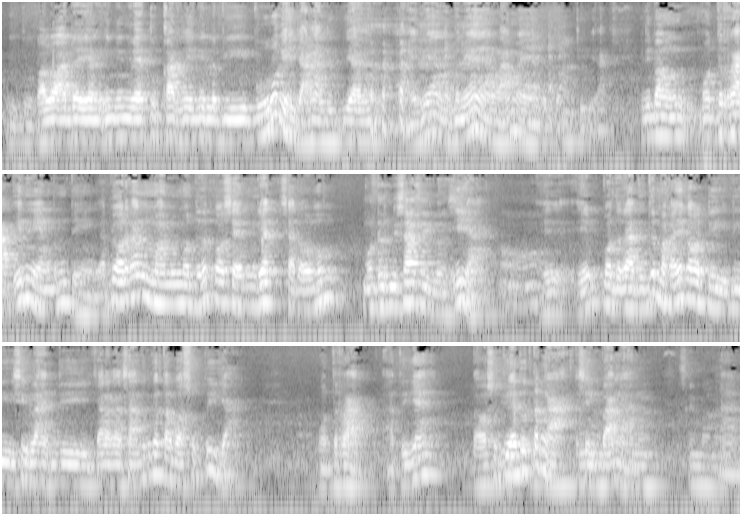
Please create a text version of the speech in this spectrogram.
Gitu kalau ada yang ini nilai tukarnya ini lebih buruk ya jangan yang nah, ini yang mendingan yang lama yang terjadi ya. ini bang moderat ini yang penting tapi orang kan memahami moderat kalau saya melihat secara umum Modernisasi Gus. iya Oh. Ya, ya, moderat itu makanya kalau di di silah di kalangan santri kan itu ya moderat artinya tawasud itu tengah keseimbangan Hmm, Keseimbangan. nah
